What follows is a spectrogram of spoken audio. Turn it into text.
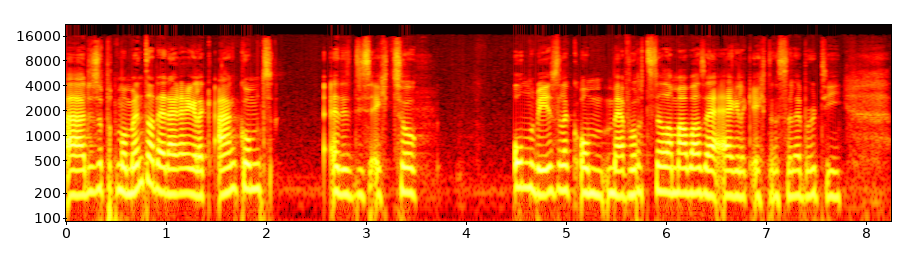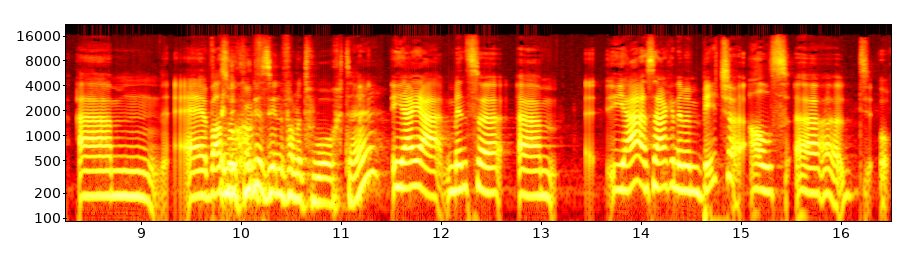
Uh, dus op het moment dat hij daar eigenlijk aankomt... En het is echt zo onwezenlijk om mij voor te stellen, maar was hij eigenlijk echt een celebrity. Um, hij was In de ook goede een... zin van het woord, hè? Ja, ja. Mensen um, ja, zagen hem een beetje als... Uh, oh,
